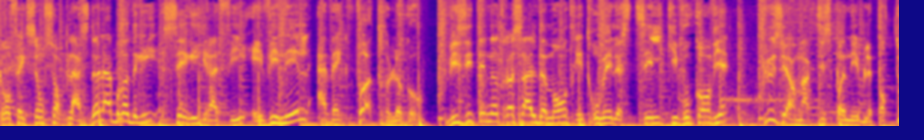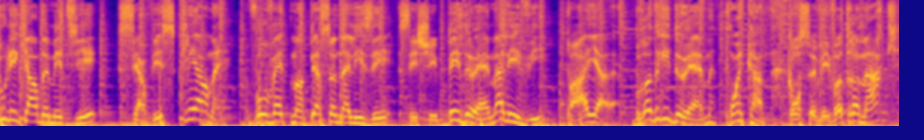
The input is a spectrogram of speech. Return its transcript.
Confection sur place de la broderie, sérigraphie et vinyle avec votre logo. Visitez notre salle de montre et trouvez le style qui vous convient. Plusieurs marques disponibles pour tous les quarts de métier. Service clé en main. Vos vêtements personnalisés, c'est chez B2M à Lévis, pas ailleurs. Broderie2M.com. Concevez votre marque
